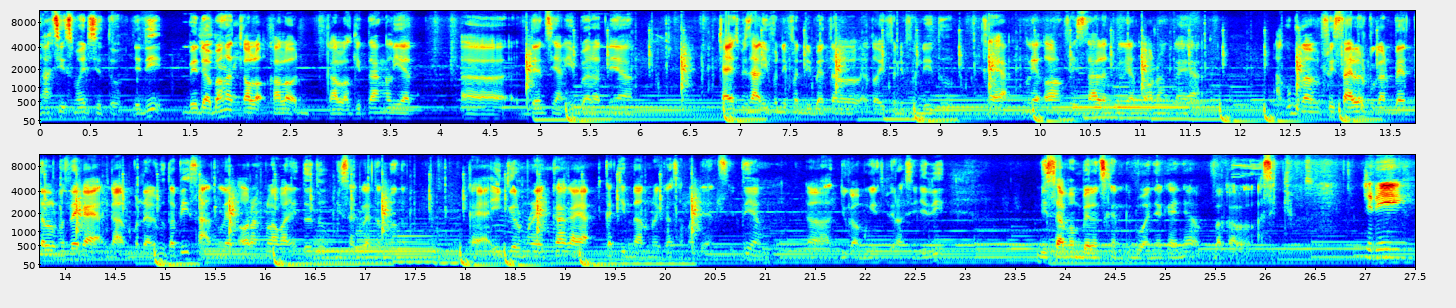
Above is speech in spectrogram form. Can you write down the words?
ngasih semuanya di situ. Jadi beda banget kalau kalau kalau kita ngelihat eh, dance yang ibaratnya kayak misal event-event di battle atau event-event itu kayak ngeliat orang freestyle dan ngeliat orang kayak aku bukan freestyler bukan battle maksudnya kayak nggak medali tapi saat ngeliat orang melakukan itu tuh bisa kelihatan banget kayak eager mereka kayak kecintaan mereka sama dance itu yang uh, juga menginspirasi jadi bisa membalancekan keduanya kayaknya bakal asik Jadi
